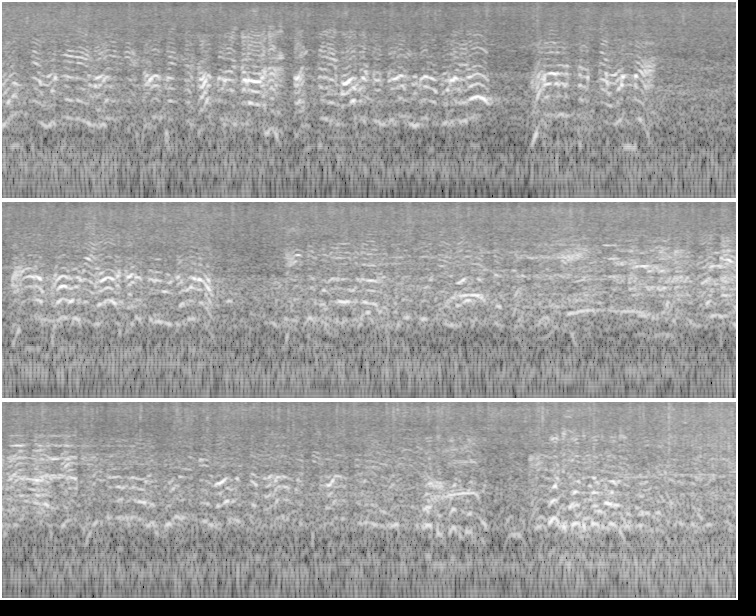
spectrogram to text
நூத்தி காத்திருக்கிறார்கள். தஞ்சை மாவட்டத்தில் முதல் முறையா ஒரு லட்சத்தி ஒண்ணு. வெள்ள போவது யார்? கடத்தரவு கவனம். நீங்க முதலாவதாக புதுக்கோட்டை மாவட்டம் இரண்டாவதாக சிவகங்கை மாவட்டம் நகரப்பட்டி வாழுக்கவேலி போட்டு. போட்டு போட்டு போட்டு போட்டு. போட்டு போட்டு போட்டு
